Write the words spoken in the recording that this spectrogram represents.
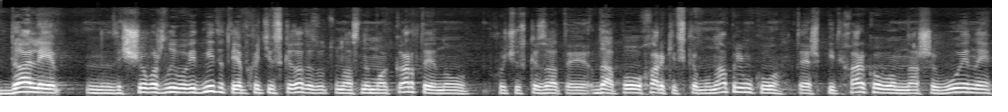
Далі, що важливо відмітити, я б хотів сказати, тут у нас нема карти, ну хочу сказати, да, по харківському напрямку, теж під Харковом, наші воїни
